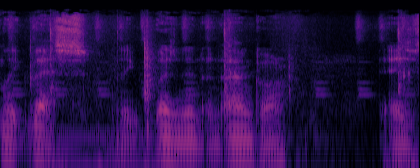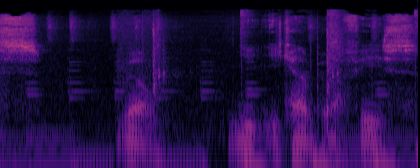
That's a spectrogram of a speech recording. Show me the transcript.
like this, like listening an anchor, is well, you, you can't put a face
